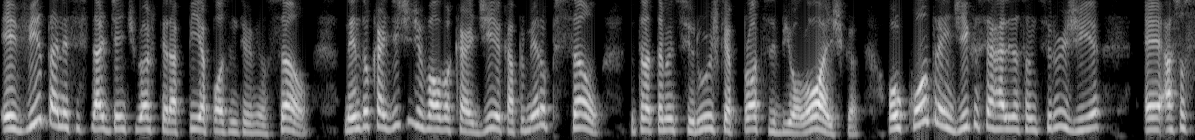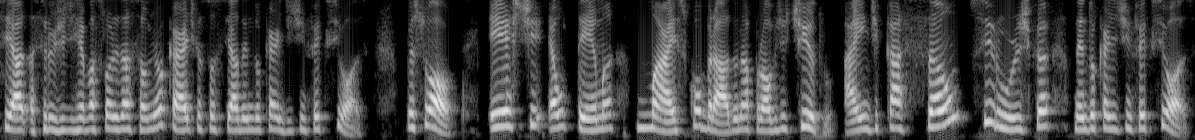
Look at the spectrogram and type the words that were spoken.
Evita a necessidade de antibiótico terapia após intervenção? Na endocardite de válvula cardíaca, a primeira opção do tratamento cirúrgico é prótese biológica? Ou contraindica-se a realização de cirurgia é, associada à cirurgia de revascularização miocárdica associada à endocardite infecciosa? Pessoal, este é o tema mais cobrado na prova de título, a indicação cirúrgica na endocardite infecciosa.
